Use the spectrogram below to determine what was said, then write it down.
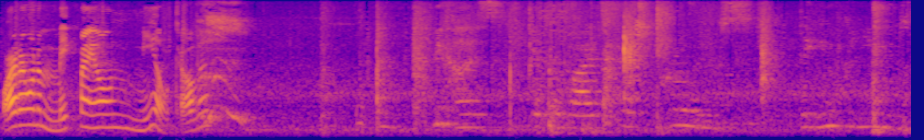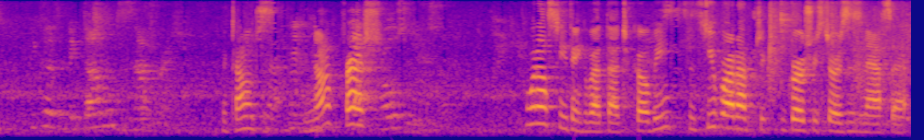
Why do I want to make my own meal, Calvin? because it provides fresh produce that you can use. Because McDonald's is not fresh. McDonald's is not fresh. What else do you think about that, Jacoby? Since you brought up grocery stores as an asset.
